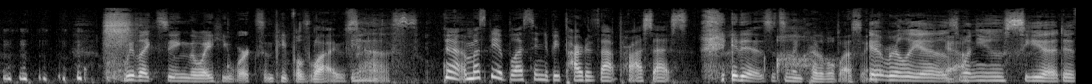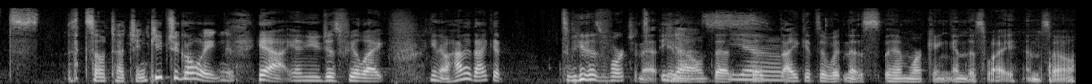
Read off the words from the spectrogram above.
we like seeing the way he works in people's lives. Yes. Yeah, it must be a blessing to be part of that process. It is. It's an incredible blessing. It really is. Yeah. When you see it, it's it's so touching. Keeps you going. Yeah, and you just feel like, you know, how did I get to be this fortunate? You know, that, Yeah. that I get to witness him working in this way, and so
